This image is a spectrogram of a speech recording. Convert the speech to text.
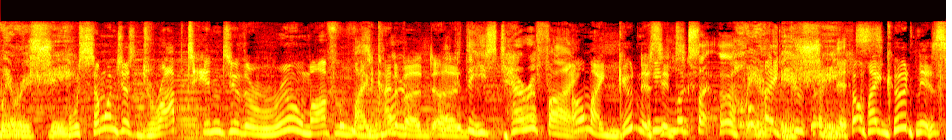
Where is she? Was someone just dropped into the room off of My kind word. of a? Look at the, he's terrifying. oh my goodness! He it's, looks like. Oh my goodness. Oh my goodness!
